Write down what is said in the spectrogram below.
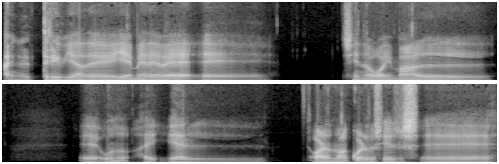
en el trivia de IMDB, eh, si no voy mal, eh, uno, el, ahora no me acuerdo si es eh,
